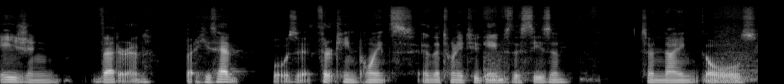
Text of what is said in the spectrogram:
Asian veteran, but he's had what was it, 13 points in the 22 games this season, so nine goals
